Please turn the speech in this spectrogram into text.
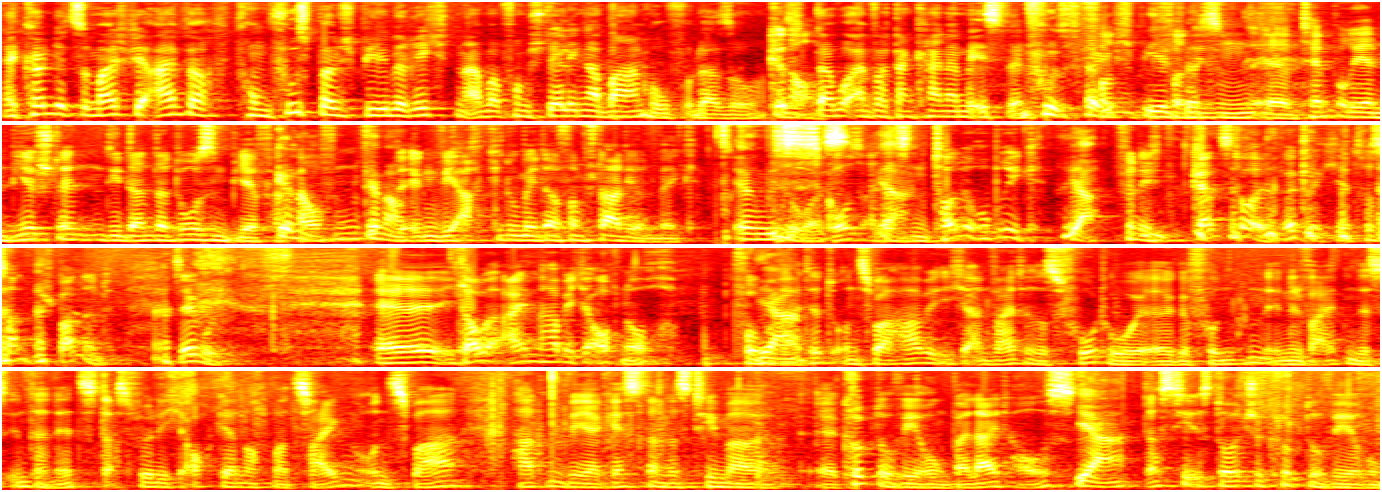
Er könnte zum Beispiel einfach vom Fußballspiel berichten, aber vom Stellinger Bahnhof oder so. Genau. Also da, wo einfach dann keiner mehr ist, wenn Fußball Von, gespielt von wird. diesen äh, temporären Bierständen, die dann da Dosenbier verkaufen, genau. irgendwie acht Kilometer vom Stadion weg. Irgendwie das ist sowas, großartig. Ist ja. Eine tolle Rubrik. Ja. Finde ich ganz toll, wirklich interessant, spannend. Sehr gut. Äh, ich glaube, einen habe ich auch noch vorbereitet. Und zwar habe ich ein weiteres Foto äh, gefunden in den Weiten des Internets. Das würde ich auch gerne noch mal zeigen. Und zwar hatten wir ja gestern das Thema äh, Kryptowährung bei Lighthouse. Ja. Das hier ist deutsche Kryptowährung.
